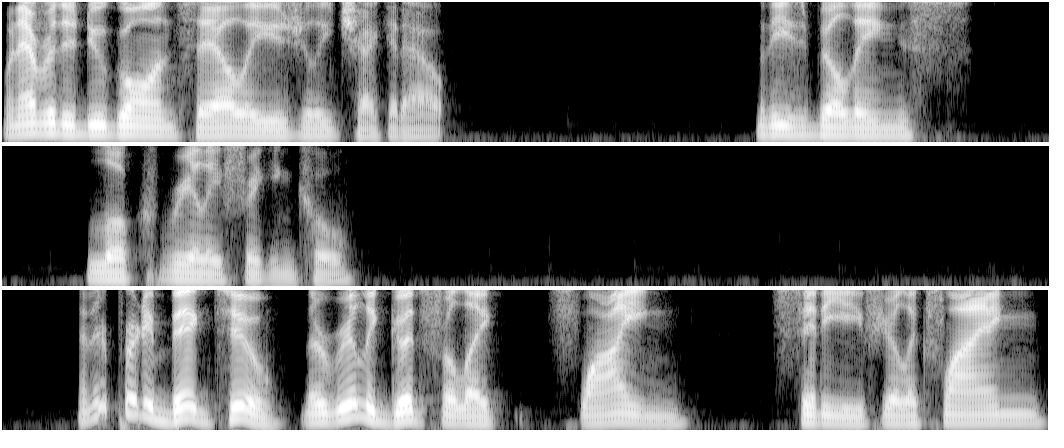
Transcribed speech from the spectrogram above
whenever they do go on sale, I usually check it out. But these buildings look really freaking cool. And they're pretty big too. They're really good for like flying city. If you're like flying,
